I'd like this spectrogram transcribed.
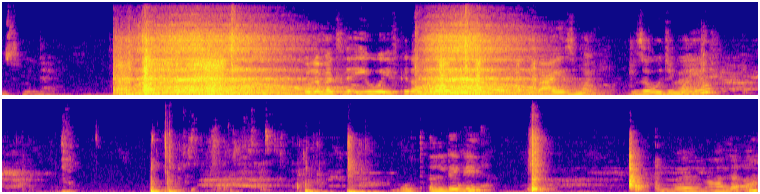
بسم الله ما تلاقيه وقف كده يبقى عايز مية. زودي مية. وتقلبي بمعلقة.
